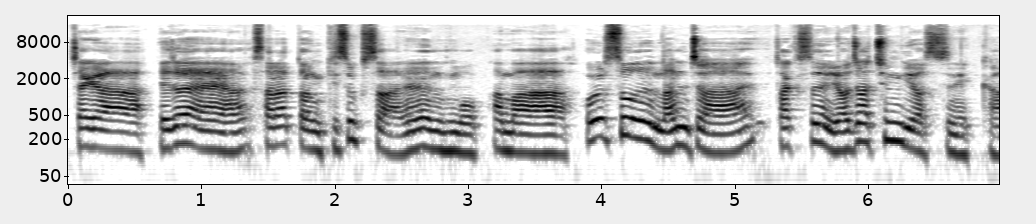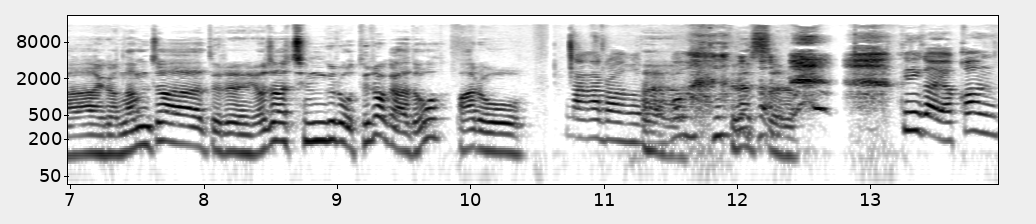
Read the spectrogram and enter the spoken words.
제가 예전에 살았던 기숙사는 뭐 아마 홀수는 남자 짝수는 여자 층이었으니까 남자들은 여자 층으로 들어가도 바로 나가라 그러고. 네, 그랬어요. 그러니까 약간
